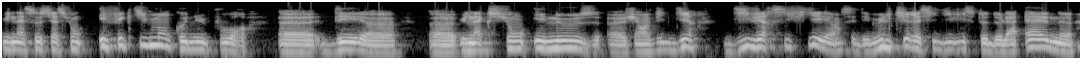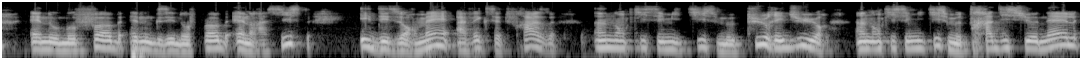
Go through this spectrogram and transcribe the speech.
une association effectivement connue pour des, une action haineuse, j'ai envie de dire, diversifiés. Hein. C'est des multirécidivistes de la haine, haine homophobe, haine xénophobe, haine raciste. Et désormais, avec cette phrase, un antisémitisme pur et dur, un antisémitisme traditionnel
